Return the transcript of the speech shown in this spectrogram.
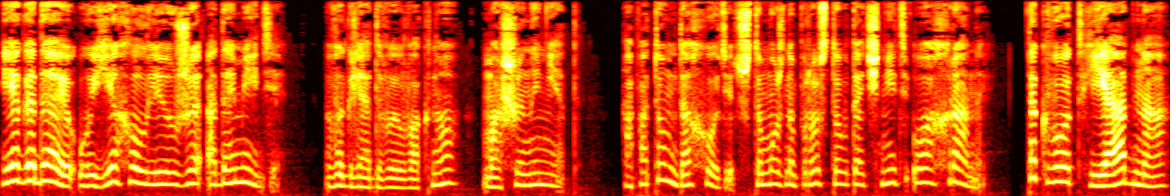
Я гадаю, уехал ли уже Адамиди. Выглядываю в окно, машины нет. А потом доходит, что можно просто уточнить у охраны. Так вот, я одна.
